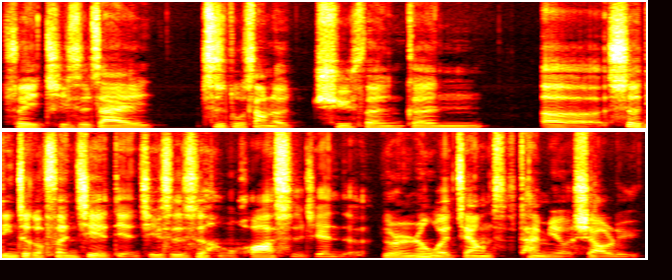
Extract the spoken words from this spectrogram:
所以，其实，在制度上的区分跟呃设定这个分界点，其实是很花时间的。有人认为这样子太没有效率，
